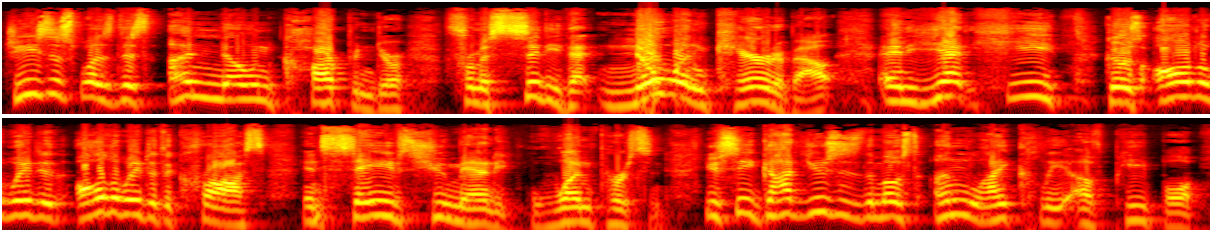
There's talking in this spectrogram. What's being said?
Jesus was this unknown carpenter from a city that no one cared about, and yet he goes all the way to, all the way to the cross and saves humanity, one person. You see, God uses the most unlikely of people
